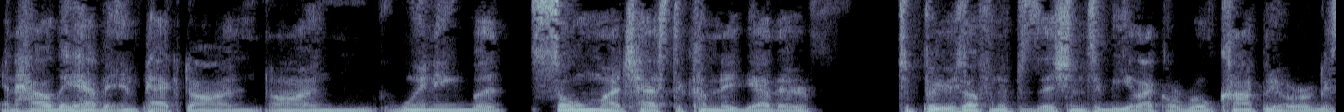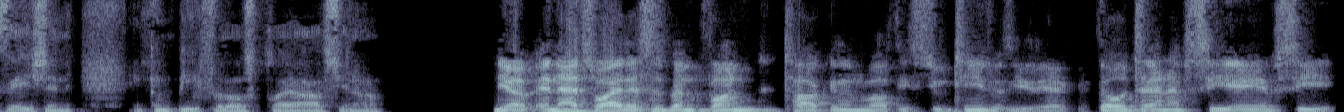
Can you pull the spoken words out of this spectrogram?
and how they have an impact on on winning, but so much has to come together to put yourself in a position to be like a real competent organization and compete for those playoffs. You know, Yeah, and that's why this has been fun talking about these two teams with you. Like, Though it's NFC, AFC,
